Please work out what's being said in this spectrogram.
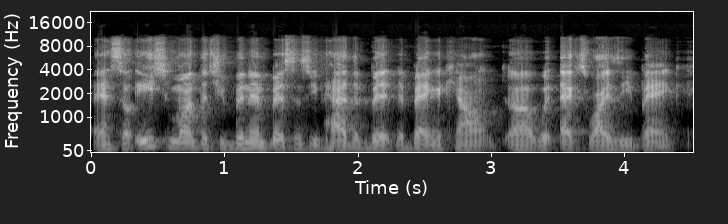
And so each month that you've been in business you've had the bit the bank account uh, with xyz bank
